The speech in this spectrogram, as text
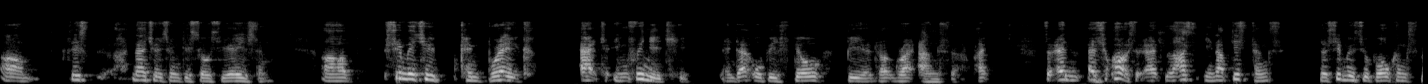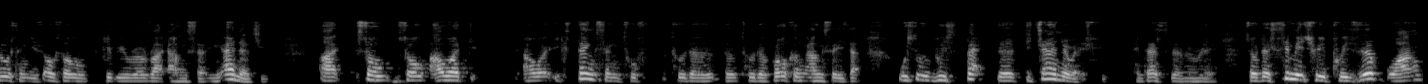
um, this nitrogen dissociation. Uh, symmetry can break at infinity, and that will be still be the right answer, right? So and as of course at last enough distance, the symmetry broken solution is also give you the right answer in energy. Uh, so so our our extension to, to, the, the, to the broken answer is that we should respect the degeneracy. And that's the really, so the symmetry preserved one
